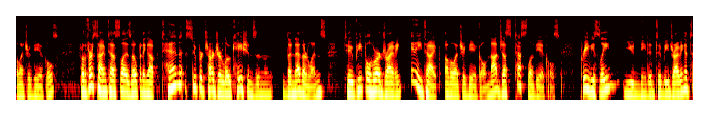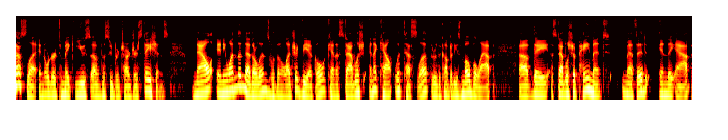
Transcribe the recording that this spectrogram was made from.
electric vehicles. For the first time, Tesla is opening up 10 supercharger locations in the Netherlands to people who are driving any type of electric vehicle, not just Tesla vehicles. Previously, you needed to be driving a Tesla in order to make use of the supercharger stations. Now, anyone in the Netherlands with an electric vehicle can establish an account with Tesla through the company's mobile app. Uh, they establish a payment method in the app,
